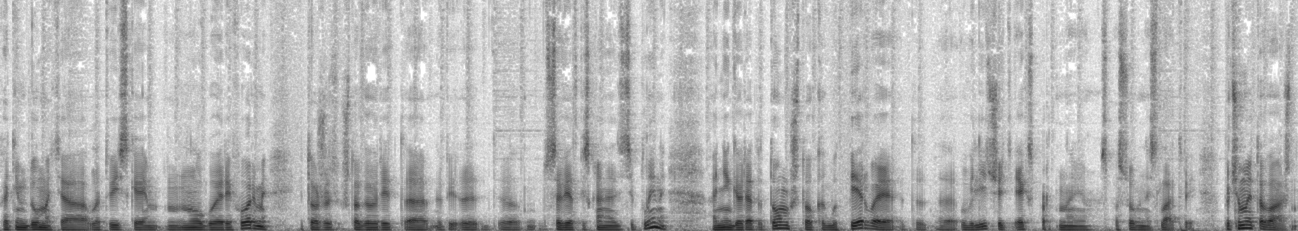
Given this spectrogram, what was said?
хотим думать о латвийской налоговой реформе, и тоже, что говорит э, Совет фискальной дисциплины, они говорят о том, что как бы первое – это увеличить экспортную способность Латвии. Почему это важно?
